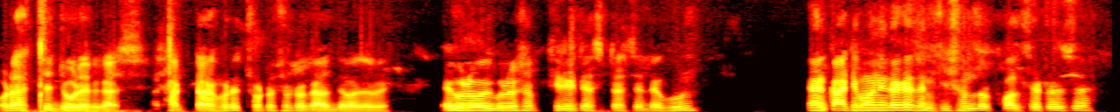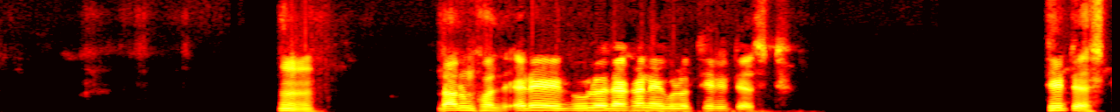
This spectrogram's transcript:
ওটা হচ্ছে জোরের গাছ। ষাট টাকা করে ছোট ছোট গাছ দেওয়া যাবে। এগুলো ওইগুলো সব থ্রি টেস্ট আছে দেখুন। হ্যাঁ কাঠিমণি দেখেছেন? কি সুন্দর ফল সেট হয়েছে। হুম দারুণ ফল। এটা এগুলো দেখান এগুলো থ্রি টেস্ট। থ্রি টেস্ট।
